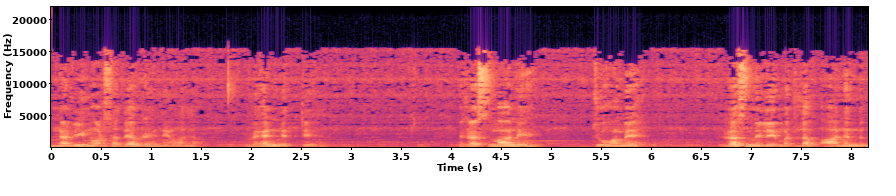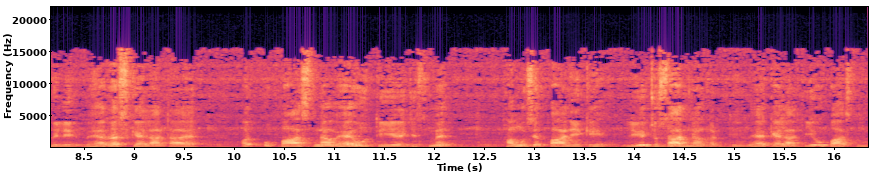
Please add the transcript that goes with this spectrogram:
नवीन और सदैव रहने वाला, वह नित्य है। रस माने जो हमें रस मिले मतलब आनंद मिले, वह रस कहलाता है और उपासना वह होती है जिसमें हम उसे पाने के लिए जो साधना करते हैं, वह कहलाती है उपासना।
